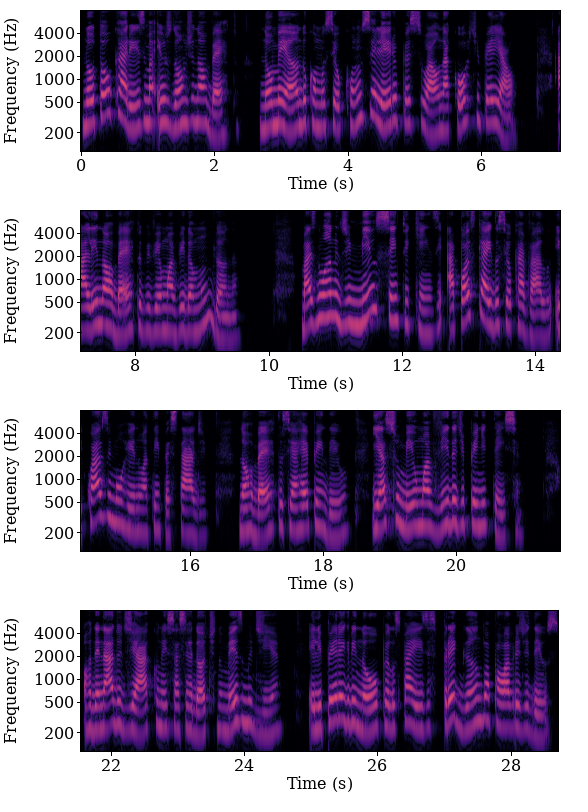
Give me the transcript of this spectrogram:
notou o carisma e os dons de Norberto, nomeando como seu conselheiro pessoal na corte imperial. Ali Norberto viveu uma vida mundana. Mas no ano de 1115, após cair do seu cavalo e quase morrer numa tempestade, Norberto se arrependeu e assumiu uma vida de penitência. Ordenado diácono e sacerdote no mesmo dia, ele peregrinou pelos países pregando a palavra de Deus,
